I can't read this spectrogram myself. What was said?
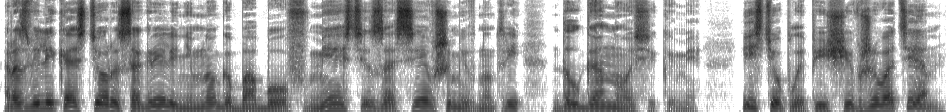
развели костер и согрели немного бобов вместе с засевшими внутри долгоносиками. И с теплой пищей в животе,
